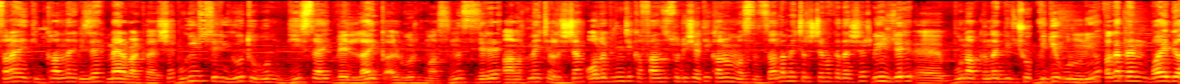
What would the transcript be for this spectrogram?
Sana Eğitim kanalına bize merhaba arkadaşlar. Bugün sizlere YouTube'un dislike ve like algoritmasını sizlere anlatmaya çalışacağım. Olabildiğince kafanızda soru işareti kalmamasını sağlamaya çalışacağım arkadaşlar. Bunun üzeri e, bunun hakkında birçok video bulunuyor. Fakat ben bayağı bir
